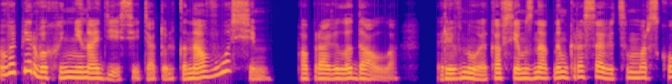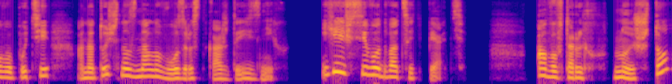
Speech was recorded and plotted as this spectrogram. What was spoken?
Во-первых, не на десять, а только на восемь, поправила Далла. Ревнуя ко всем знатным красавицам морского пути, она точно знала возраст каждой из них. Ей всего двадцать пять. А во-вторых, ну и что?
